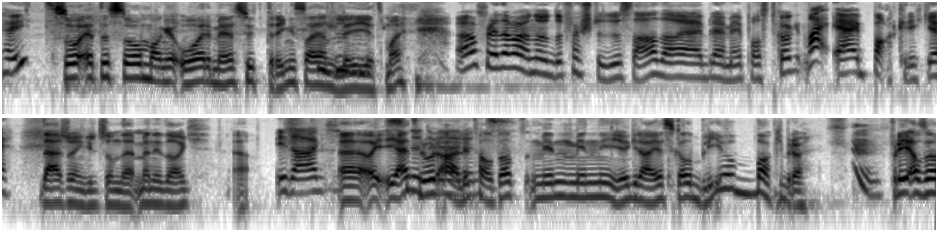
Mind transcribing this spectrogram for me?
høyt. Så etter så mange år med sutring, så har jeg endelig gitt meg. Ja, for Det var jo noe av det første du sa da jeg ble med i Postkokk. Nei, jeg baker ikke. Det er så enkelt som det, men i dag ja. I dag uh, og jeg tror ærlig rundt. talt at min, min nye greie skal bli å bake brød. Fordi altså,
